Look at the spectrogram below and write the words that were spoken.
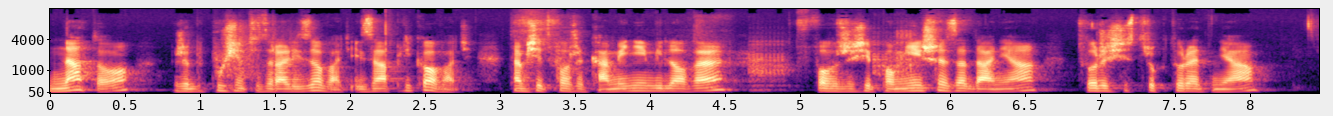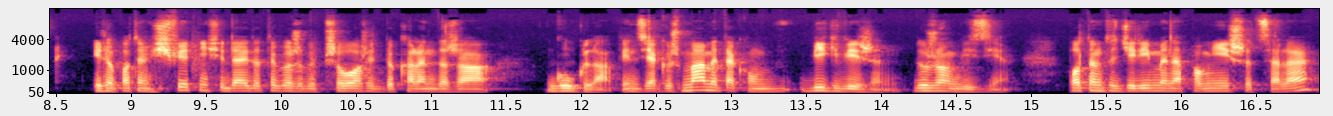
na to, żeby później to zrealizować i zaaplikować. Tam się tworzy kamienie milowe, tworzy się pomniejsze zadania, tworzy się strukturę dnia i to potem świetnie się daje do tego, żeby przełożyć do kalendarza Google'a. Więc jak już mamy taką big vision, dużą wizję, potem to dzielimy na pomniejsze cele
